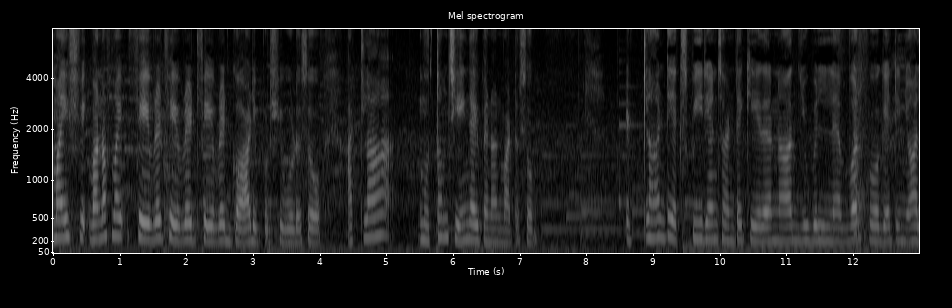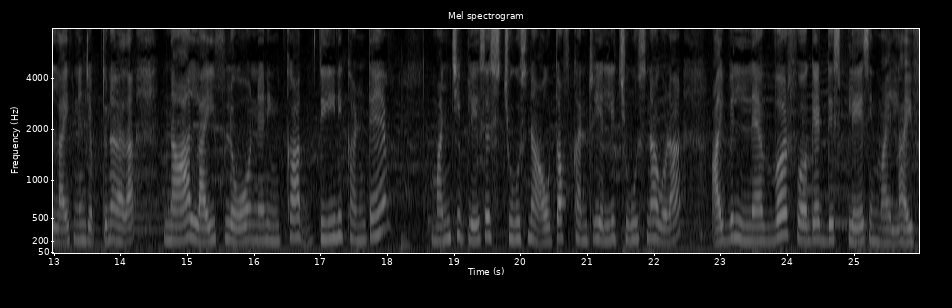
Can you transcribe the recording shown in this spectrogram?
మై ఫే one of my favourite favourite favourite god ఇప్పుడు శివుడు. సో అట్లా మొత్తం చేంజ్ అయిపోయాను అనమాట సో ఇట్లాంటి ఎక్స్పీరియన్స్ అంటే Kedarnath you will never forget in your life నేను చెప్తున్నా కదా నా లైఫ్లో నేను ఇంకా దీనికంటే మంచి ప్లేసెస్ చూసిన అవుట్ ఆఫ్ కంట్రీ వెళ్ళి చూసినా కూడా I will never forget this place in my life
